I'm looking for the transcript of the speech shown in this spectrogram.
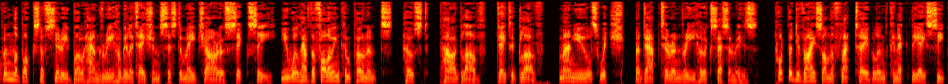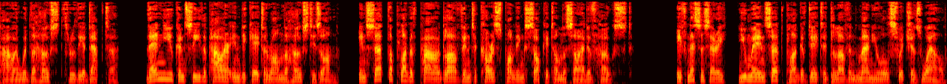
Open the box of Syrebo Hand Rehabilitation System HRO6C. You will have the following components, host, power glove, data glove, manual switch, adapter and Reho accessories. Put the device on the flat table and connect the AC power with the host through the adapter. Then you can see the power indicator on the host is on. Insert the plug of power glove into corresponding socket on the side of host. If necessary, you may insert plug of data glove and manual switch as well.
